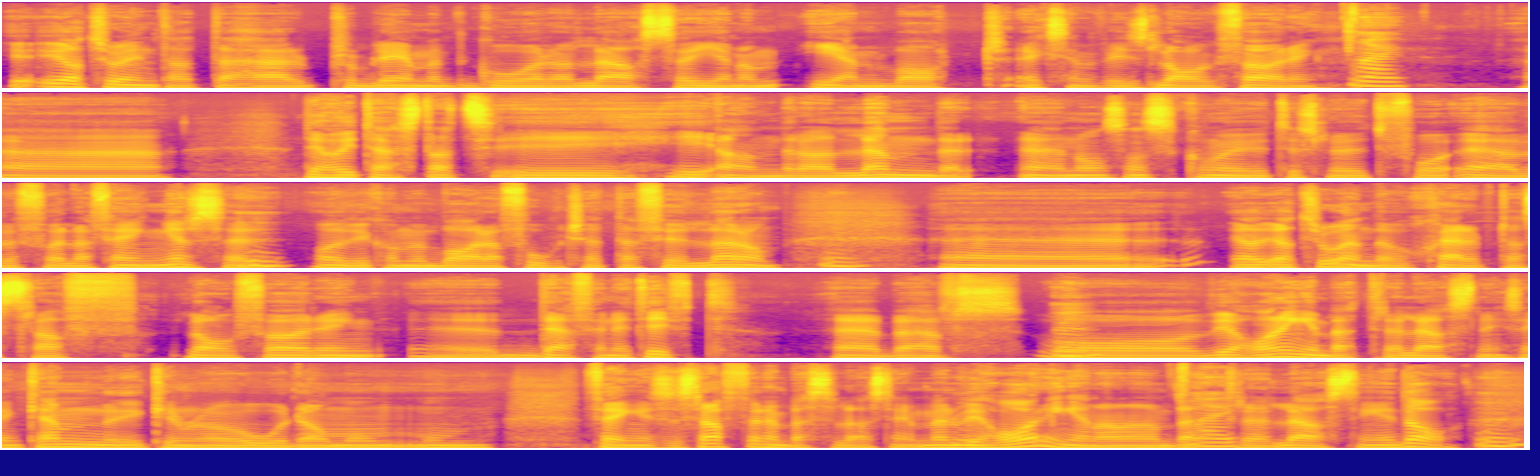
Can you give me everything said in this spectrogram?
Jag tror inte att det här problemet går att lösa genom enbart exempelvis lagföring. Nej. Uh, det har ju testats i, i andra länder. Eh, någonstans kommer vi till slut få överfulla fängelser mm. och vi kommer bara fortsätta fylla dem. Mm. Eh, jag, jag, tror ändå skärpta straff, lagföring eh, definitivt eh, behövs. Mm. Och vi har ingen bättre lösning. Sen kan kriminella orda om, om, om fängelsestraff är den bästa lösningen, men vi mm. har ingen annan bättre Nej. lösning idag. Mm.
